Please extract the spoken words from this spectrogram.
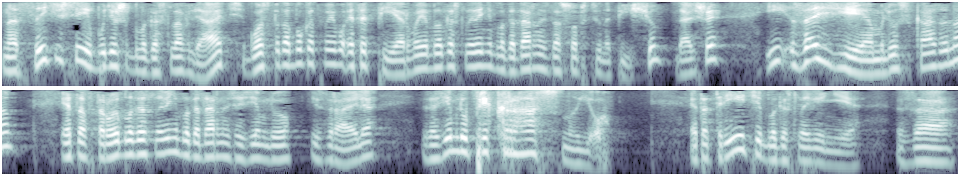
насытишься и будешь благословлять Господа Бога твоего. Это первое благословение, благодарность за собственную пищу. Дальше. И за землю сказано. Это второе благословение, благодарность за землю Израиля, за землю прекрасную. Это третье благословение за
